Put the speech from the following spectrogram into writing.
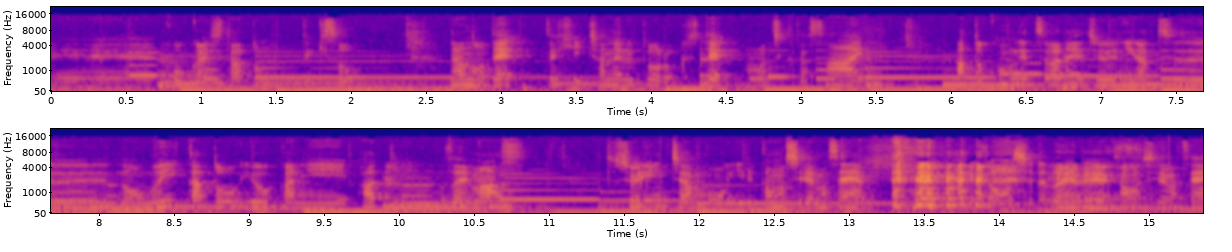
えー公開スタートできそう。なのでぜひチャンネル登録してお待ちください。あと今月はね12月の6日と8日にパーティーございます。書委員ちゃんもいるかもしれません。いるかもしれないいるですかもしれません。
